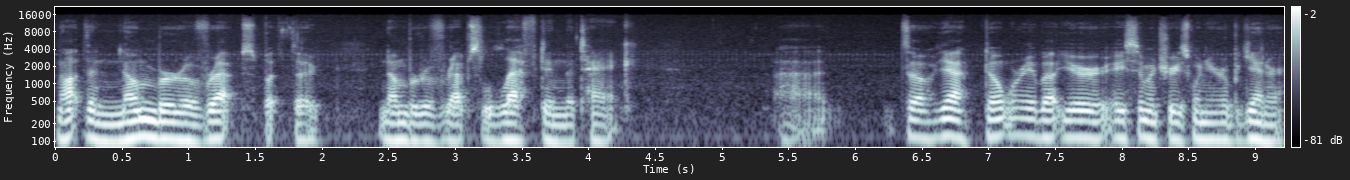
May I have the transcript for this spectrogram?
not the number of reps, but the number of reps left in the tank. Uh, so yeah, don't worry about your asymmetries when you're a beginner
